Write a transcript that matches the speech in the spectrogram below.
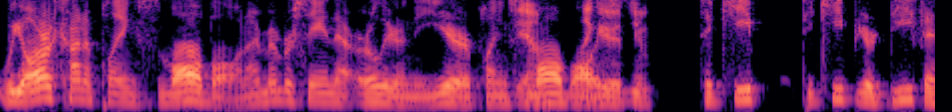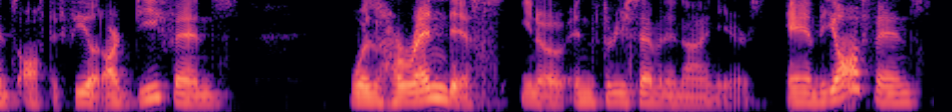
we are kind of playing small ball, and I remember saying that earlier in the year, playing small yeah, ball to keep, to keep to keep your defense off the field. Our defense was horrendous, you know, in three, seven, and nine years, and the offense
